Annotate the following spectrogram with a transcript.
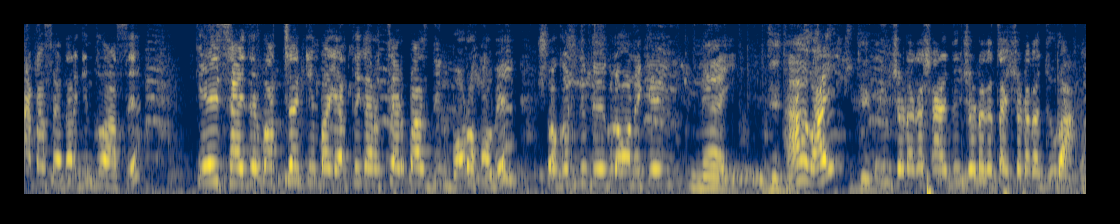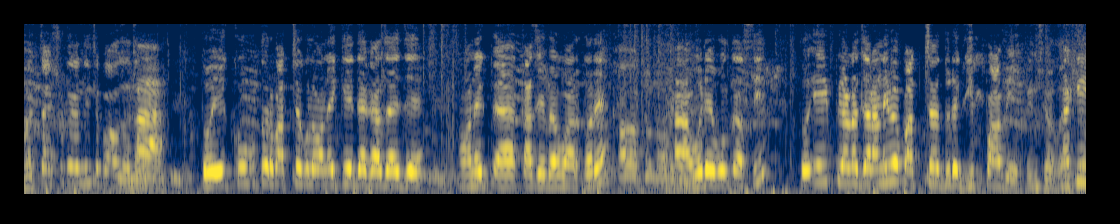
কাটা ফেদার কিন্তু আছে। এই সাইজের বাচ্চা কিংবা এর থেকে আরও চার পাঁচ দিন বড় হবে তখন কিন্তু এগুলো অনেকেই নেয়। হ্যাঁ ভাই? তিনশো টাকা সাড়ে তিনশো টাকা চারশো টাকা জোড়া। হ্যাঁ চারশো টাকা নিচে পাওয়া যায় হ্যাঁ তো এই কবুতর বাচ্চাগুলো অনেকেই দেখা যায় যে অনেক কাজে ব্যবহার করে। খাওয়ার জন্য হ্যাঁ ওইটাই বলতে আসছি। তো এই পেয়ারা যারা নেবে বাচ্চা দূরে গিফট পাবে। নাকি?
